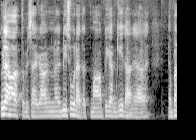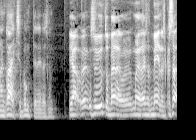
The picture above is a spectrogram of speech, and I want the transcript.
ülevaatamisega on nii suured, et ma pigem kiidan ja, ja panen kaheksa punkti neile siin. ja su jutu peale mõned asjad meenus, kas sa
